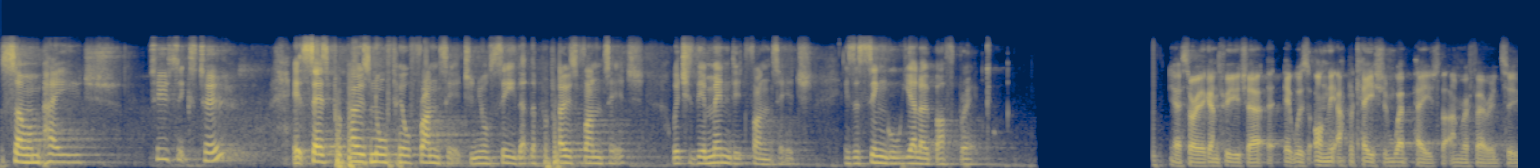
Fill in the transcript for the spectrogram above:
So on page 262, it says proposed North Hill frontage, and you'll see that the proposed frontage, which is the amended frontage, is a single yellow buff brick. Yeah, sorry, again, through you, Chair. It was on the application web page that I'm referring to.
